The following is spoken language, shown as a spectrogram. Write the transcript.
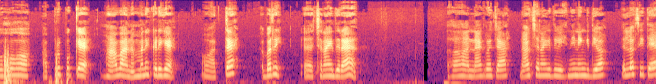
ಓಹೋ, ಅಪರೂಪಕ್ಕೆ ಮಾವ ನಮ್ಮನೆ ಕಡೆಗೆ? ಓ, ಅತ್ತೆ, ಬರ್ರಿ. ಚೆನ್ನಾಗಿದ್ದೀರಾ? ಹಾಂ ನಾಗರಾಜ, ನಾವು ಚೆನ್ನಾಗಿದ್ದೀವಿ. ನೀನು ಹೆಂಗಿದ್ಯೋ? ಎಲ್ಲೋ ಸೀತೆ?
